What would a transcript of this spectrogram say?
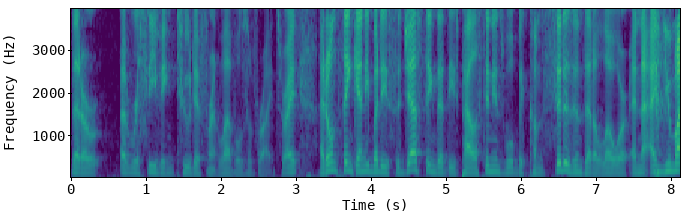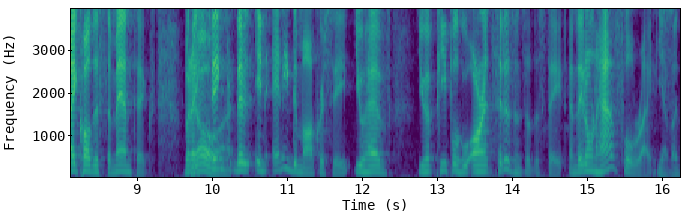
that are uh, receiving two different levels of rights, right? I don't think anybody's suggesting that these Palestinians will become citizens at a lower, and I, you might call this semantics, but No, I think I- there, in any democracy, you have you have people who aren't citizens of the state and they don't have full rights. Yeah, but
